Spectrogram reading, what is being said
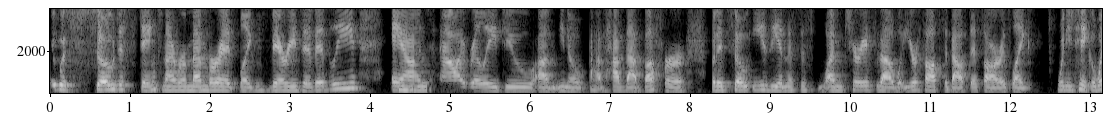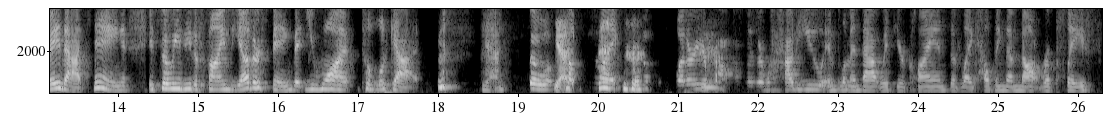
it was so distinct and i remember it like very vividly and now i really do um, you know have have that buffer but it's so easy and this is i'm curious about what your thoughts about this are is like when you take away that thing it's so easy to find the other thing that you want to look at Yeah. so tell me like what are your practices or how do you implement that with your clients of like helping them not replace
